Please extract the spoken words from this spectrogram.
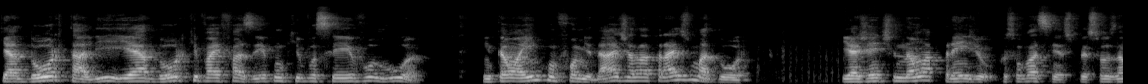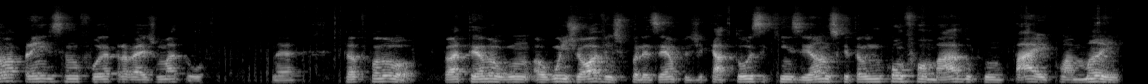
que a dor está ali e é a dor que vai fazer com que você evolua. Então, a inconformidade, ela traz uma dor. E a gente não aprende, eu costumo falar assim, as pessoas não aprendem se não for através de uma dor, né? Tanto quando eu atendo algum, alguns jovens, por exemplo, de 14, 15 anos, que estão inconformados com o pai, com a mãe,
